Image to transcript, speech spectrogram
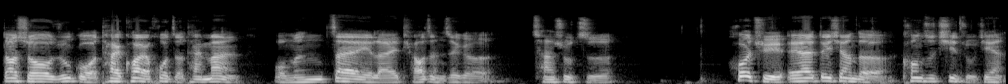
到时候如果太快或者太慢，我们再来调整这个参数值，获取 AI 对象的控制器组件。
